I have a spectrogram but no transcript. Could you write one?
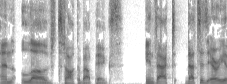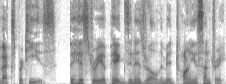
and loves to talk about pigs. In fact, that's his area of expertise, the history of pigs in Israel in the mid 20th century.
